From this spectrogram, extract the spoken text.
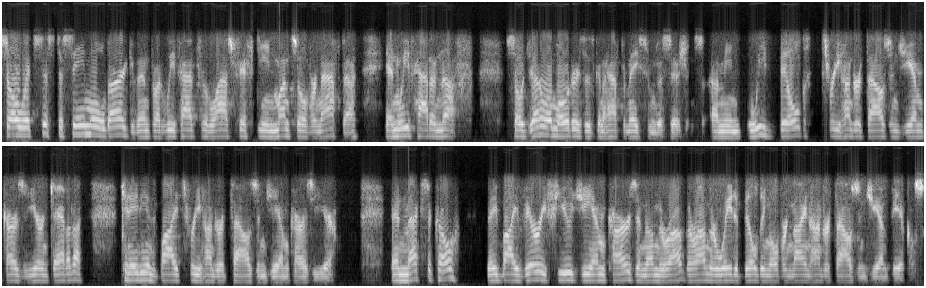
So it's just the same old argument that we've had for the last 15 months over NAFTA, and we've had enough. So General Motors is going to have to make some decisions. I mean, we build 300,000 GM cars a year in Canada. Canadians buy 300,000 GM cars a year. In Mexico, they buy very few GM cars, and on their, they're on their way to building over 900,000 GM vehicles.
